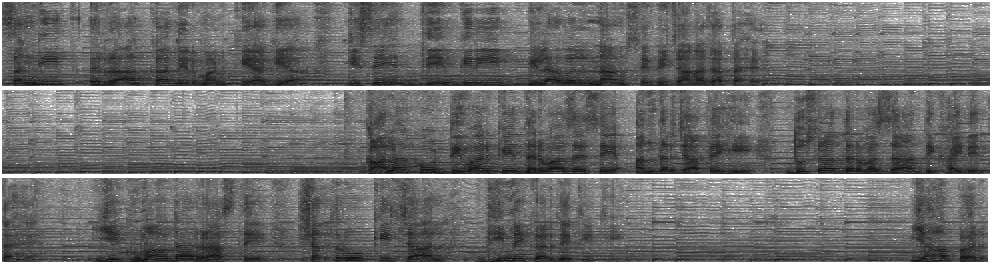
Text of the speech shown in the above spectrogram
संगीत राग का निर्माण किया गया, जिसे देवगिरी बिलावल नाम से भी जाना जाता है। काला को दीवार के दरवाजे से अंदर जाते ही दूसरा दरवाज़ा दिखाई देता है। ये घुमावदार रास्ते शत्रुओं की चाल धीमे कर देती थी। यहाँ पर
